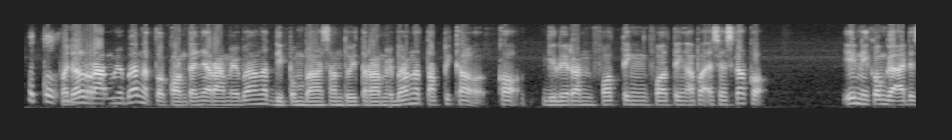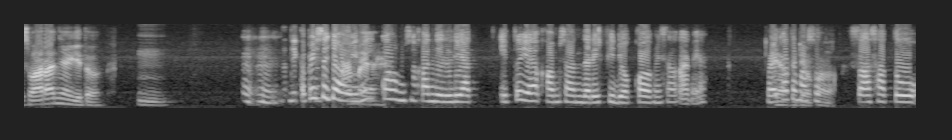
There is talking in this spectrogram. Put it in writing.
Betul. Padahal rame banget tuh kontennya rame banget di pembahasan Twitter rame banget tapi kalau kok giliran voting voting apa SSK kok ini kok nggak ada suaranya gitu. Hmm. Nanti Tapi sejauh ini aneh. kalau misalkan dilihat itu ya kalau misalkan dari video call misalkan ya, mereka Ya, termasuk call. salah satu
